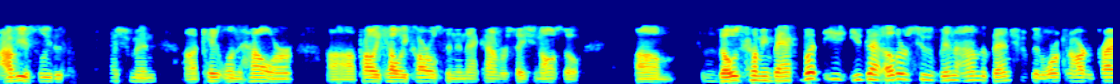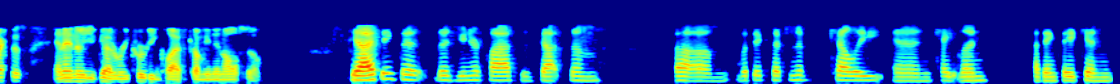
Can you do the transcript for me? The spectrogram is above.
obviously, the freshman, uh, Caitlin Heller, uh, probably Kelly Carlson in that conversation also. Um, those coming back, but you, you've got others who've been on the bench, who've been working hard in practice, and I know you've got a recruiting class coming in also. Yeah, I think that the junior class has got some, um, with the exception of Kelly and Caitlin, I think they can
